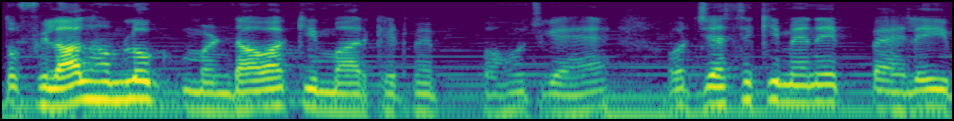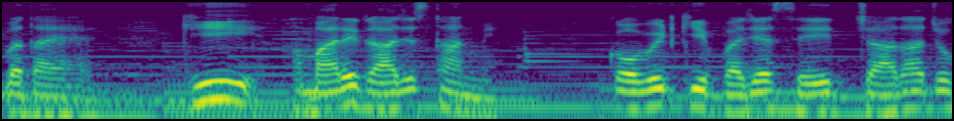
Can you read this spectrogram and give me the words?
तो फ़िलहाल हम लोग मंडावा की मार्केट में पहुँच गए हैं। और जैसे कि मैंने पहले ही बताया है कि हमारे राजस्थान में कोविड की वजह से ज़्यादा जो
